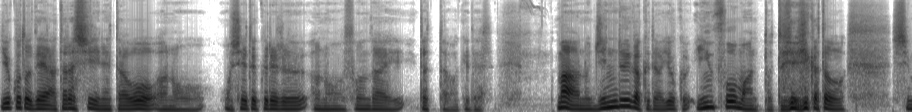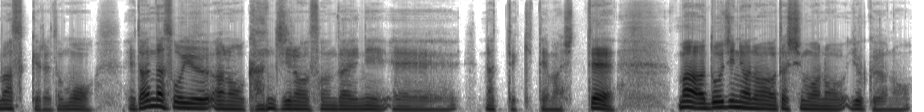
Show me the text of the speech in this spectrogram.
いうことで新しいネタをあの教えてくれるあの存在だったわけです。まあ、あの人類学ではよくインフォーマントという言い方をしますけれどもだんだんそういうあの感じの存在に、えー、なってきてましてまあ同時にあの私もあのよくあの、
